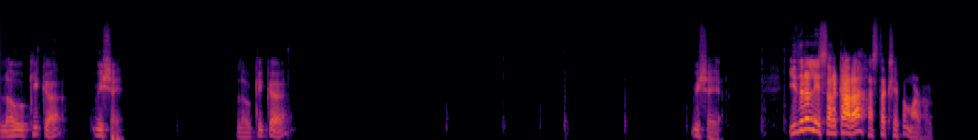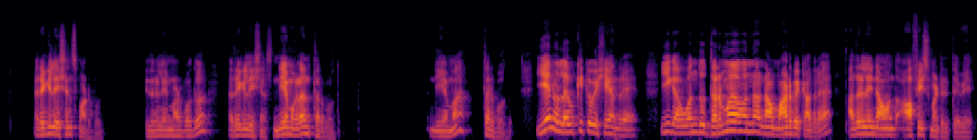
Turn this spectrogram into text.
ಲೌಕಿಕ ವಿಷಯ. ಲೌಕಿಕ ವಿಷಯ. ಇದರಲ್ಲಿ ಸರ್ಕಾರ ಹಸ್ತಕ್ಷೇಪ ಮಾಡಬಹುದು ರೆಗ್ಯುಲೇಷನ್ಸ್ ಮಾಡ್ಬೋದು. ಇದರಲ್ಲಿ ಏನು ಮಾಡ್ಬೋದು? ರೆಗ್ಯುಲೇಷನ್ಸ್ ನಿಯಮಗಳನ್ನು ತರ್ಬೋದು. ನಿಯಮ ತರ್ಬೋದು. ಏನು ಲೌಕಿಕ ವಿಷಯ ಅಂದರೆ? ಈಗ ಒಂದು ಧರ್ಮವನ್ನು ನಾವು ಮಾಡಬೇಕಾದ್ರೆ ಅದರಲ್ಲಿ ನಾವೊಂದು ಆಫೀಸ್ ಮಾಡಿರ್ತೇವೆ.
